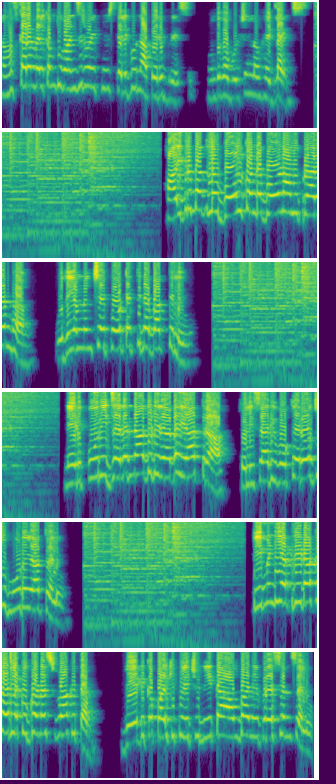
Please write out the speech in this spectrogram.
నమస్కారం welcome to one zero eight news Telugu. నా పేరు గ్రేసి. ముందుగా బులెటిన్లో హెడ్ లైన్స్ హైదరాబాద్లో గోల్కొండ బోనాలు ప్రారంభం. ఉదయం నుంచే పోటెత్తిన భక్తులు. నేడు పూరి జగన్నాథుడి రథయాత్ర. తొలిసారి ఒకే రోజు మూడు యాత్రలు. టీమిండియా క్రీడాకారులకు ఘన స్వాగతం. వేదికపైకి పిలుచు నీతా అంబానీ ప్రశంసలు.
